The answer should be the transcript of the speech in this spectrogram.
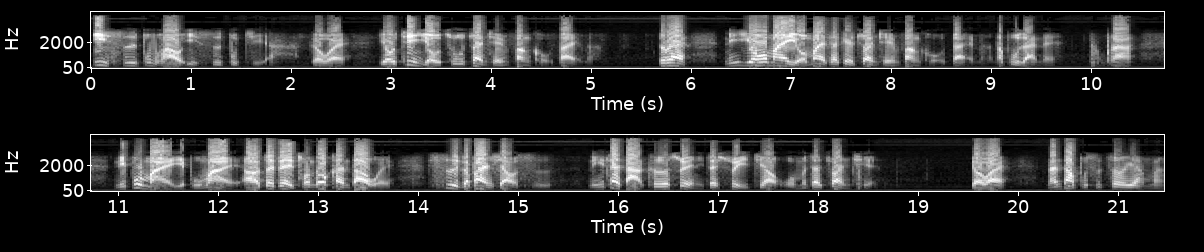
一丝不毫，一丝不假。各位有进有出，赚钱放口袋嘛，对不对？你有买有卖才可以赚钱放口袋嘛，那不然呢？啊，你不买也不卖啊，在这里从头看到尾，四个半小时，你在打瞌睡，你在睡觉，我们在赚钱。各位，难道不是这样吗？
